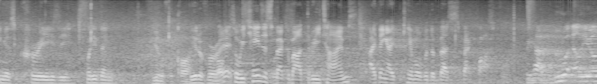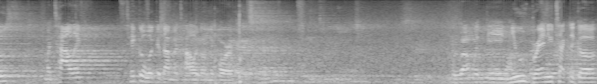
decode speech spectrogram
Thing is crazy. What do you think? Beautiful car. Beautiful, right? So we changed the spec about three times. I think I came up with the best spec possible. We have blue Eleos, metallic. Take a look at that metallic on the car. We went with the new, brand new Tecnica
